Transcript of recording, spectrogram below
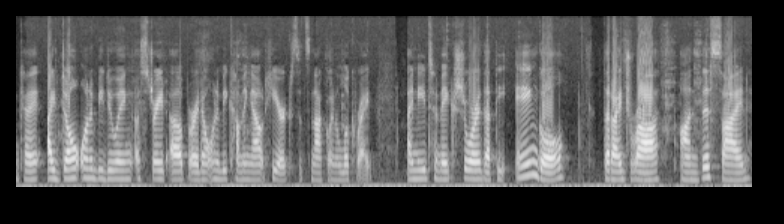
okay, I don't want to be doing a straight up or I don't want to be coming out here because it's not going to look right. I need to make sure that the angle that I draw on this side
